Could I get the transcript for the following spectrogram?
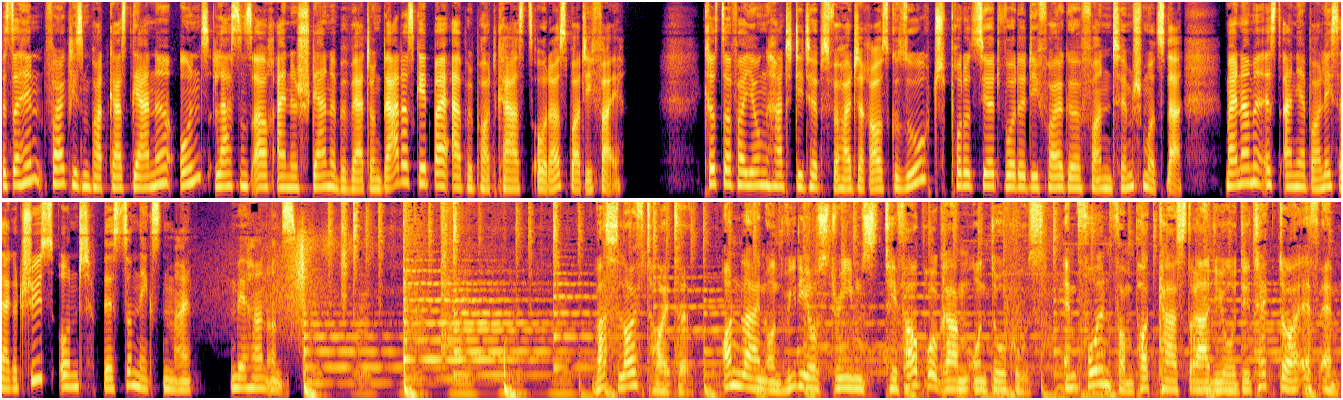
Bis dahin folgt diesem Podcast gerne und lasst uns auch eine Sternebewertung da. Das geht bei Apple Podcasts oder Spotify. Christopher Jung hat die Tipps für heute rausgesucht. Produziert wurde die Folge von Tim Schmutzler. Mein Name ist Anja Boll. Ich sage Tschüss und bis zum nächsten Mal. Wir hören uns. Was läuft heute? Online- und Videostreams, TV-Programm und Dokus. Empfohlen vom Podcast Radio Detektor FM.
